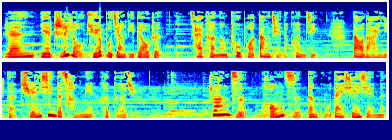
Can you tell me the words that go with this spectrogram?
人也只有绝不降低标准，才可能突破当前的困境，到达一个全新的层面和格局。庄子、孔子等古代先贤们，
